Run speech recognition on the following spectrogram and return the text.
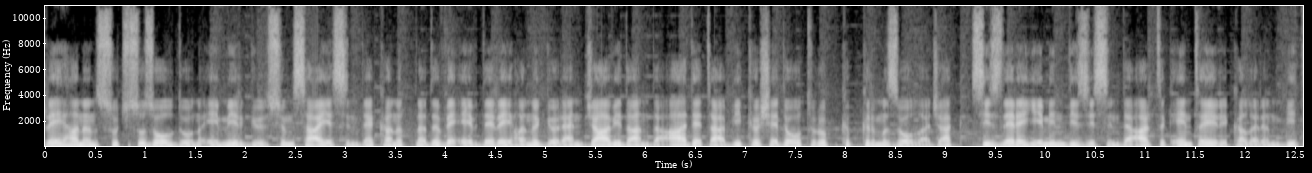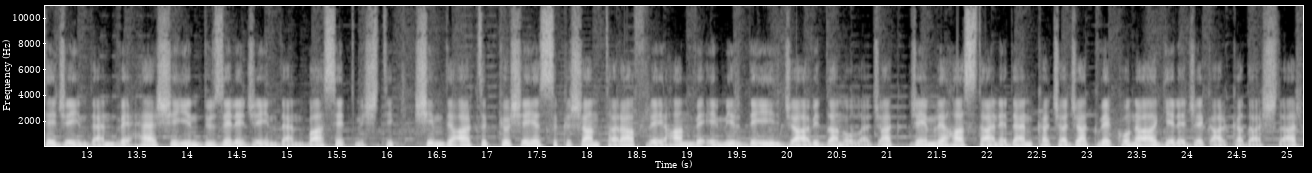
Reyhan'ın suçsuz olduğunu Emir Gülsüm sayesinde kanıtladı ve evde Reyhan'ı gören Cavidan da adeta bir köşede oturup kıpkırmızı olacak. Sizlere Yemin dizisinde artık entrikaların biteceğinden ve her şeyin düzeleceğinden bahsetmiştik. Şimdi artık köşeye sıkışan taraf Reyhan ve Emir değil Cavidan olacak. Cemre hastaneden kaçacak ve konağa gelecek arkadaşlar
